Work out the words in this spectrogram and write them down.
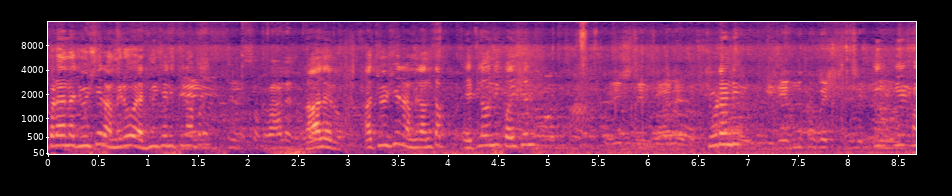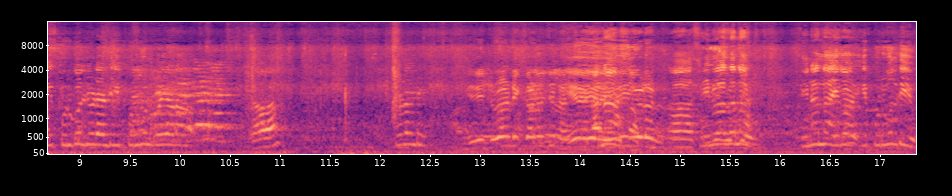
ఎప్పుడైనా చూసిరా మీరు అడ్మిషన్ ఇచ్చినప్పుడు? రాలేరు అది చూసిరా మీరు అంతా ఎట్లా ఉంది పొజిషన్ చూడండి. ఈ- పురుగులు చూడండి ఈ పురుగులు పోయాడా? రావా? చూడండి. శ్రీనివాస్ అన్న తినన్న ఇగో ఈ పురుగులు తీయు.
